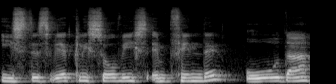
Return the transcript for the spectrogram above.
ist es wirklich so, wie ich es empfinde? Oder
